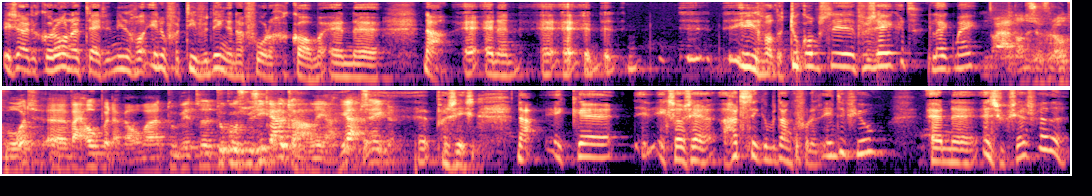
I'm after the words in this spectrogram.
is uit de coronatijd in ieder geval innovatieve dingen naar voren gekomen. En, eh, nou, en, en, eh, in ieder geval de toekomst eh, verzekerd, lijkt mij. Nou ja, dat is een groot woord. Eh, wij hopen daar wel eh, toekomstmuziek uit te halen, ja. Ja, zeker. Precies. Nou, ik, ik zou zeggen, hartstikke bedankt voor het interview. En, en succes verder.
